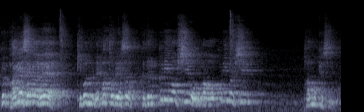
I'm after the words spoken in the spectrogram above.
그 광야 생활의 기본 레파토리에서 그들은 끊임없이 원망하고 끊임없이 반복했습니다.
